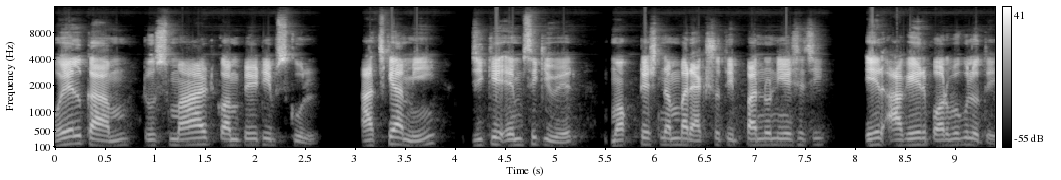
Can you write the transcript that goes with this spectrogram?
Welcome to smart competitive school আজকে আমি জিকে এমসিকিউ এর মক টেস্ট নাম্বার একশো তিপ্পান্ন নিয়ে এসেছি। এর আগের পর্বগুলোতে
